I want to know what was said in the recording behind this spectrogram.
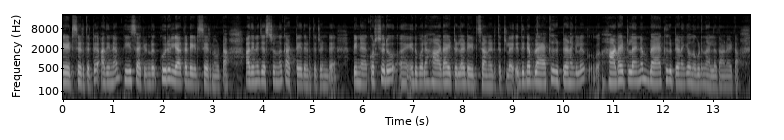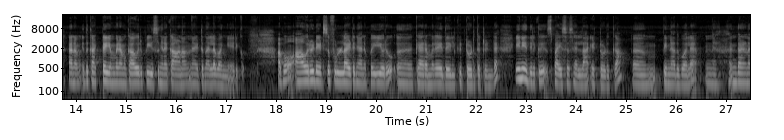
ഡേറ്റ്സ് എടുത്തിട്ട് അതിനെ പീസാക്കിയിട്ടുണ്ട് കുരുല്ലാത്ത ഡേറ്റ്സ് ആയിരുന്നു കേട്ടോ അതിനെ ജസ്റ്റ് ഒന്ന് കട്ട് ചെയ്തെടുത്തിട്ടുണ്ട്. പിന്നെ കുറച്ചൊരു ഇതുപോലെ ഹാർഡായിട്ടുള്ള ഡേറ്റ്സ് ആണ് എടുത്തിട്ടുള്ളത്. ഇതിന്റെ ബ്ലാക്ക് കിട്ടുകയാണെങ്കിൽ ഹാർഡായിട്ടുള്ള തന്നെ ബ്ലാക്ക് കിട്ടുകയാണെങ്കിൽ ഒന്നുകൂടി നല്ലതാണ് കേട്ടോ കാരണം ഇത് കട്ട് ചെയ്യുമ്പോൾ നമുക്ക് ആ ഒരു പീസ് ഇങ്ങനെ കാണാനായിട്ട് നല്ല ഭംഗിയായിരിക്കും. അപ്പോൾ ആ ഒരു ഡേറ്റ്സ് ഫുള്ളായിട്ട് ഞാനിപ്പോൾ ഈ ഒരു കാരമൽ ഇതിലേക്ക് ഇട്ട് കൊടുത്തിട്ടുണ്ട് ഇനി ഇതിലേക്ക് സ്പൈസസ് എല്ലാം ഇട്ട് കൊടുക്കുക പിന്നെ അതുപോലെ എന്താണ്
